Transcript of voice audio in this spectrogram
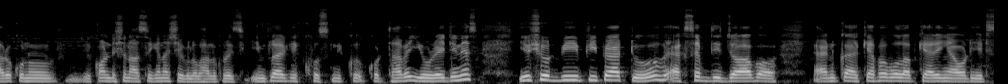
আরও কোনো কন্ডিশন আছে কিনা সেগুলো ভালো করে এমপ্লয়ারকে খোঁজ করতে হবে। Your readiness you should be prepare to accept the job and capable of carrying out its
